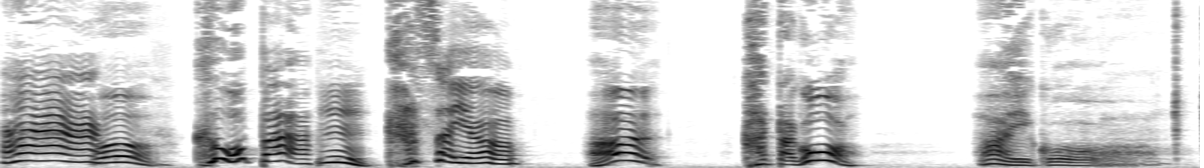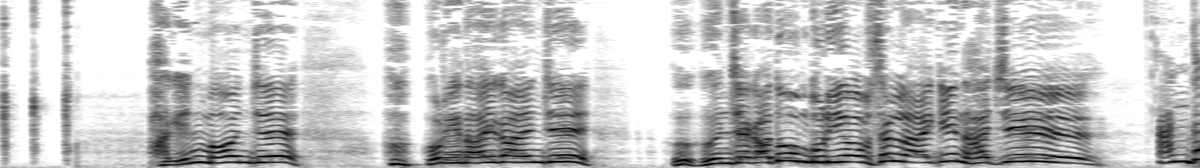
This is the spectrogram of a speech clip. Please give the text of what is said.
아, 어, 그 오빠 응. 갔어요. 아, 갔다고? 아이고. 하긴 뭐, 이제, 어, 우리 나이가 이제, 어, 언제 가도 무리 없을 나이긴 하지. 안 돼.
